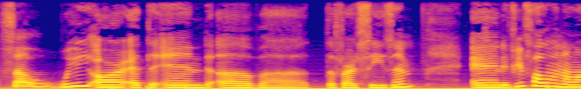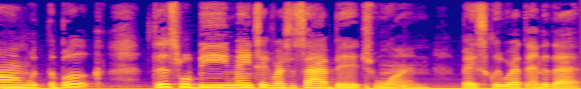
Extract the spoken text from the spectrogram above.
So we are at the end of uh, the first season, and if you're following along with the book, this will be Main Chick versus Side Bitch one. Basically, we're at the end of that.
